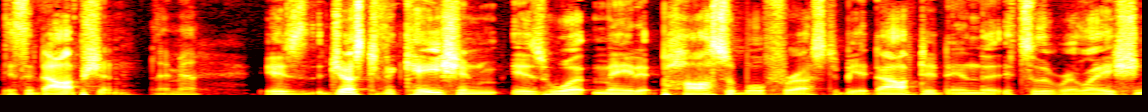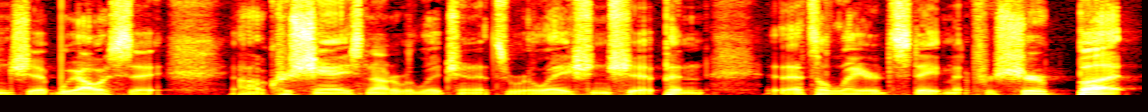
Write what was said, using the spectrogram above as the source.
it's adoption. Amen. is the justification is what made it possible for us to be adopted in the it's the relationship. We always say uh, christianity is not a religion it's a relationship and that's a layered statement for sure but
